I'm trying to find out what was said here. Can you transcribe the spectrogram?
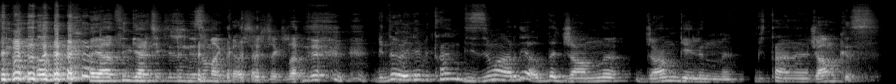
Hayatın gerçekleriyle ne zaman karşılaşacaklar? Bir de öyle bir tane dizi vardı ya adı da Camlı, Cam Gelin mi? Bir tane cam kız.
